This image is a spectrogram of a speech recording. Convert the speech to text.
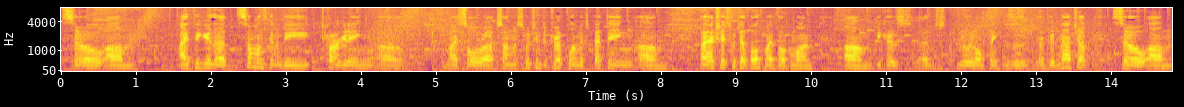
So um, I figure that someone's going to be targeting uh, my Solrock, so I'm going to switch into Drifblim, expecting. Um, I actually I switch out both my Pokemon um, because I just really don't think this is a good matchup. So um,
